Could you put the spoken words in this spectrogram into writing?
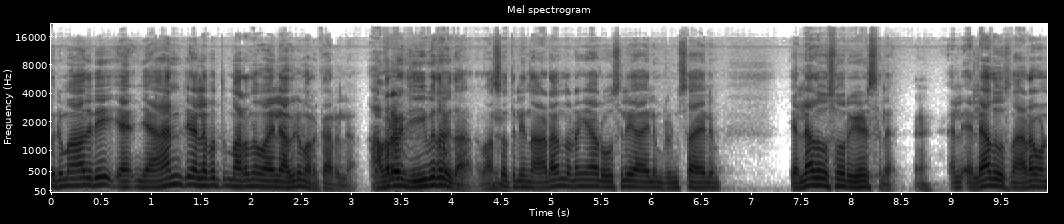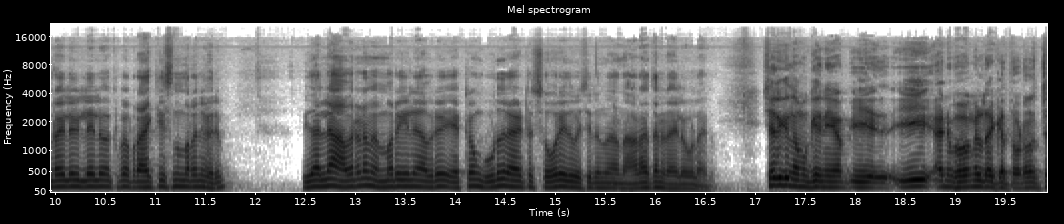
ഒരുമാതിരി ഞാൻ ചിലപ്പോൾ മറന്നു പോയാലും അവർ മറക്കാറില്ല. അവരുടെ ജീവിതം ഇതാണ്. വാസ്തവത്തിൽ ഈ നാടകം തുടങ്ങിയ റോസ്ലി ആയാലും പ്രിൻസ് ആയാലും എല്ലാ ദിവസവും റിഹേഴ്സൽ. എല്ലാ ദിവസവും നാടകം ഉണ്ടെങ്കിലും ഇല്ലെങ്കിലും ഒക്കെ ഇപ്പോൾ പ്രാക്ടീസ് എന്ന് പറഞ്ഞു വരും. ഇതെല്ലാം അവരുടെ മെമ്മറിയിൽ അവർ ഏറ്റവും കൂടുതലായിട്ട് സ്റ്റോർ ചെയ്ത് വെച്ചിരുന്ന നാടകത്തിന്റെ ഡയലോഗുകളായിരുന്നു ശരിക്കും നമുക്ക് ഇനി ഈ ഈ അനുഭവങ്ങളുടെയൊക്കെ തുടർച്ച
